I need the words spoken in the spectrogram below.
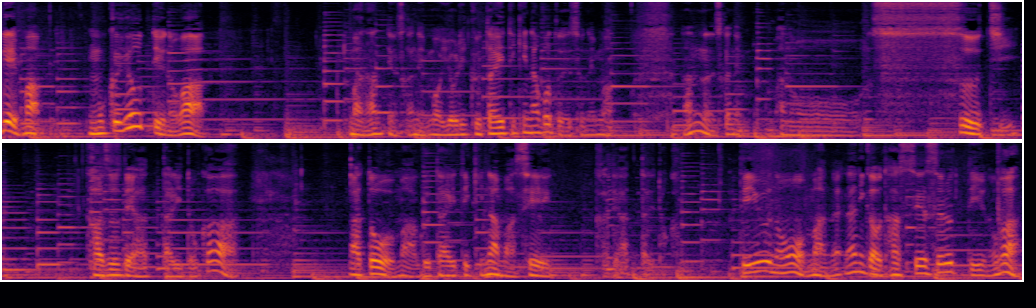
でまあ目標っていうのはまあ何て言うんですかねもうより具体的なことですよねまあ何なんですかねあの数値数であったりとかあとまあ具体的なまあ成果であったりとかっていうのを、まあ、何かを達成するっていうのが、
